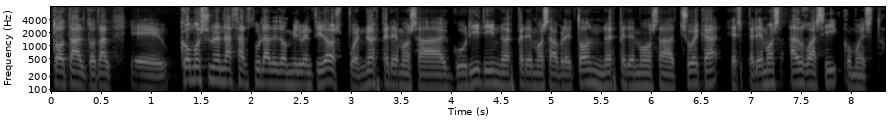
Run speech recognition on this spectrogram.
total, total. Eh, ¿Cómo suena una zarzuela de 2022? Pues no esperemos a Guridi, no esperemos a Bretón, no esperemos a Chueca, esperemos algo así como esto.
